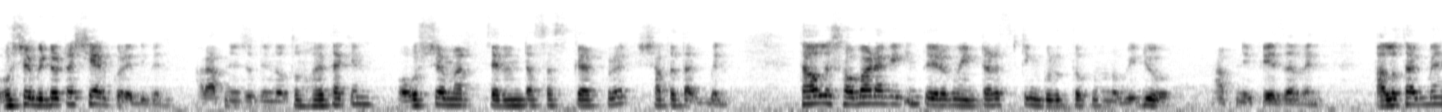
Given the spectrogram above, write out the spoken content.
অবশ্যই ভিডিওটা শেয়ার করে দিবেন। আর আপনি যদি নতুন হয়ে থাকেন, অবশ্যই আমার চ্যানেলটা সাবস্ক্রাইব করে সাথে থাকবেন। তাহলে সবার আগে কিন্তু এরকম ইন্টারেস্টিং গুরুত্বপূর্ণ ভিডিও আপনি পেয়ে যাবেন। ভালো থাকবেন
